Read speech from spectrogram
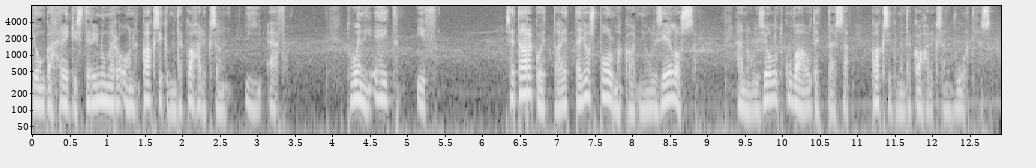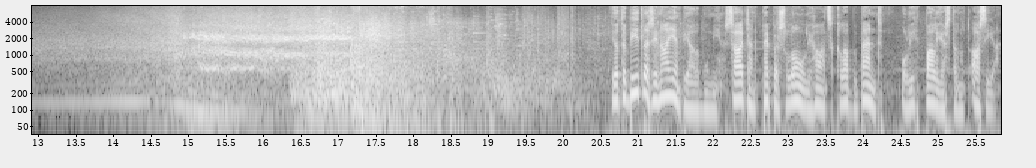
jonka rekisterinumero on 28 IF. 28 IF. Se tarkoittaa, että jos Paul McCartney olisi elossa, hän olisi ollut kuvaa otettaessa 28-vuotias. Jo The Beatlesin aiempi albumi Sgt. Pepper's Lonely Hearts Club Band oli paljastanut asian.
